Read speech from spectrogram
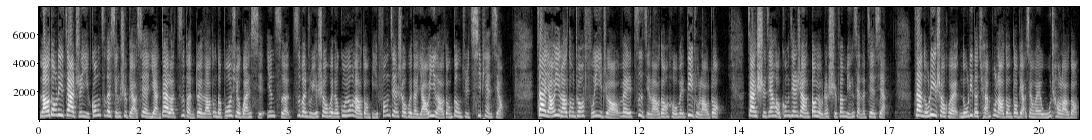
劳动力价值以工资的形式表现，掩盖了资本对劳动的剥削关系。因此，资本主义社会的雇佣劳动比封建社会的徭役劳动更具欺骗性。在徭役劳动中，服役者为自己劳动和为地主劳动，在时间和空间上都有着十分明显的界限。在奴隶社会，奴隶的全部劳动都表现为无酬劳动，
